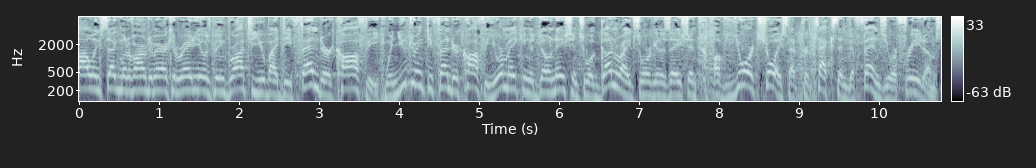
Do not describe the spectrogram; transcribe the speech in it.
following segment of Armed American Radio is being brought to you by Defender Coffee. When you drink Defender Coffee, you're making a donation to a gun rights organization of your choice that protects and defends your freedoms.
